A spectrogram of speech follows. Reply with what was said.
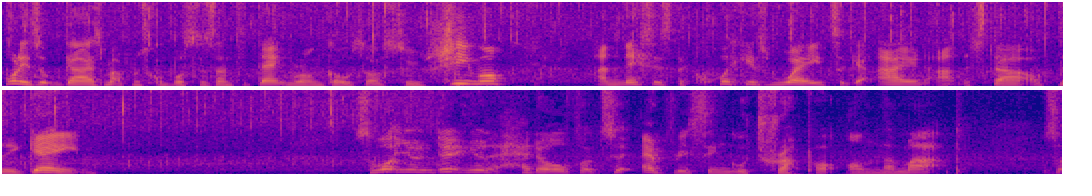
What is up guys, Matt from Skullbusters and today we're on Ghost of Tsushima and this is the quickest way to get iron at the start of the game. So what you're going to do, you're going to head over to every single trapper on the map. So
